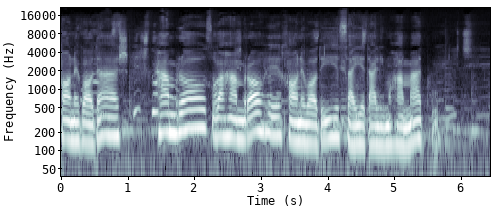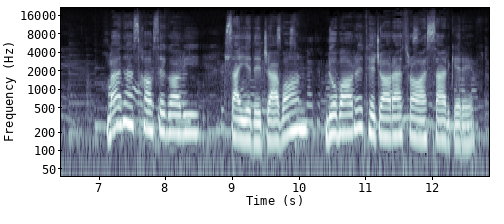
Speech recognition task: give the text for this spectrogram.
خانوادهش همراز و همراه خانواده سید علی محمد بود. بعد از خواستگاری سید جوان دوباره تجارت را از سر گرفت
